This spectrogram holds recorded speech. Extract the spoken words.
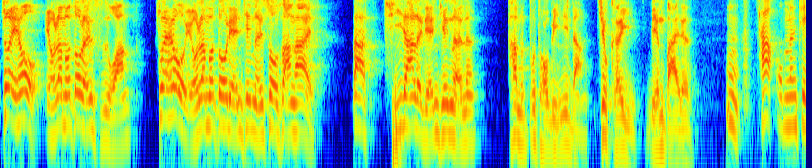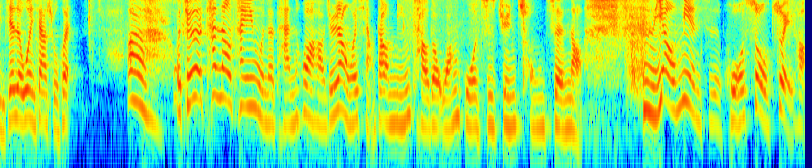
最后有那么多人死亡，最后有那么多年轻人受伤害，那其他的年轻人呢？他们不投民进党就可以明白了。嗯，好，我们紧接着问一下淑慧。啊，我觉得看到蔡英文的谈话哈，就让我想到明朝的亡国之君崇祯哦，死要面子活受罪哈。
